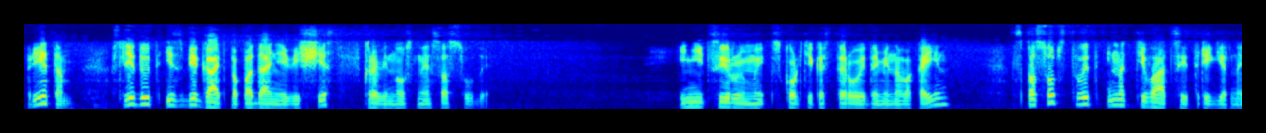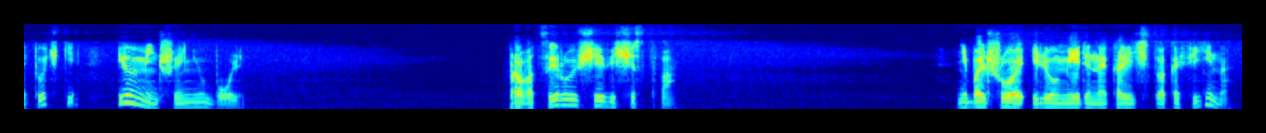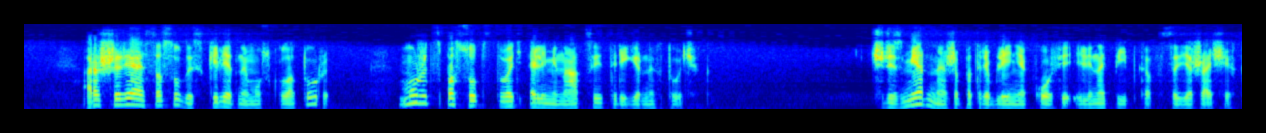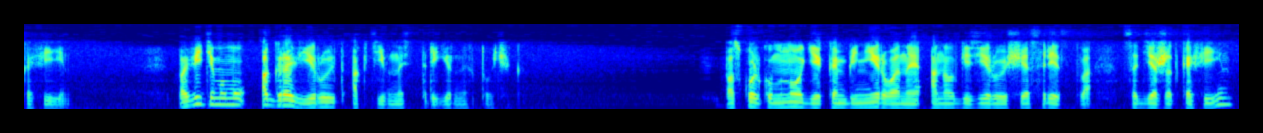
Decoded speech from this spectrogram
При этом следует избегать попадания веществ в кровеносные сосуды. Инициируемый с кортикостероидами новокаин – способствует инактивации триггерной точки и уменьшению боли. Провоцирующие вещества. Небольшое или умеренное количество кофеина, расширяя сосуды скелетной мускулатуры, может способствовать элиминации триггерных точек. Чрезмерное же потребление кофе или напитков, содержащих кофеин, по-видимому, аггравирует активность триггерных точек. Поскольку многие комбинированные анальгезирующие средства содержат кофеин,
